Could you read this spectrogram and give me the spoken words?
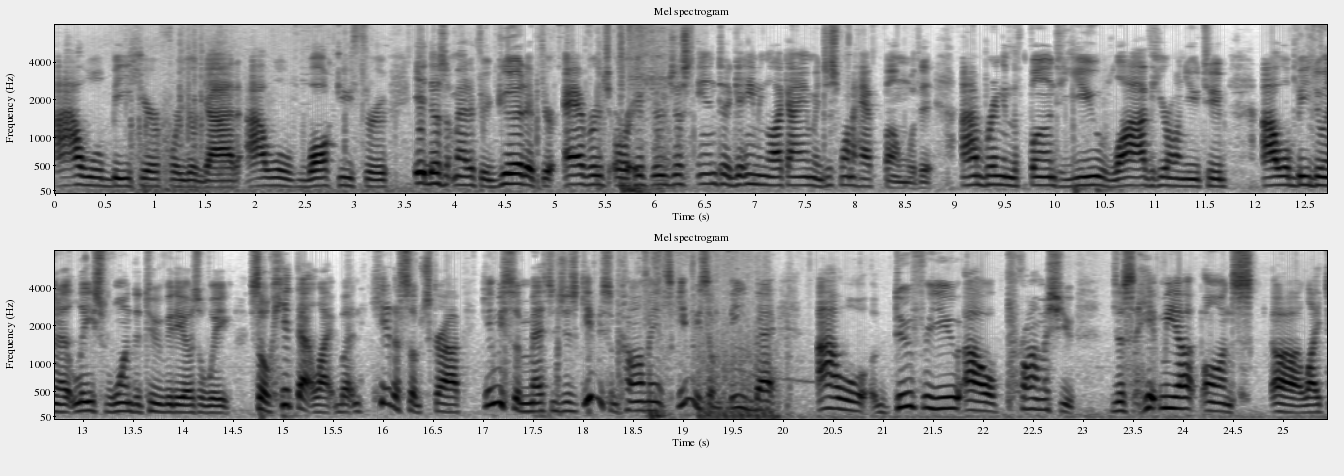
I will be here for your guide. I will walk you through. It doesn't matter if you're good, if you're average, or if you're just into gaming like I am and just want to have fun with it. I'm bringing the fun to you live here on YouTube. I will be doing at least one to two videos a week. So hit that like button, hit a subscribe, give me some messages, give me some comments, give me some feedback. I will do for you. I'll promise you just hit me up on uh, like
